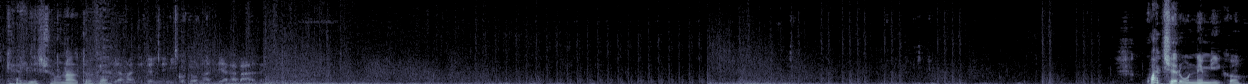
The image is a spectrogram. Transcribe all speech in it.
Ok, lì c'è un altro che... Qua c'era un nemico.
